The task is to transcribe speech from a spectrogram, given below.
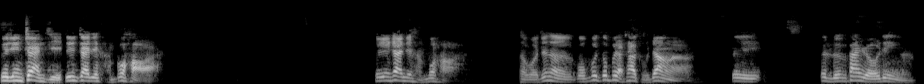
最近战绩，最近战绩很不好啊！最近战绩很不好啊！我真的，我不都不想下主将了，被被轮番蹂躏啊，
